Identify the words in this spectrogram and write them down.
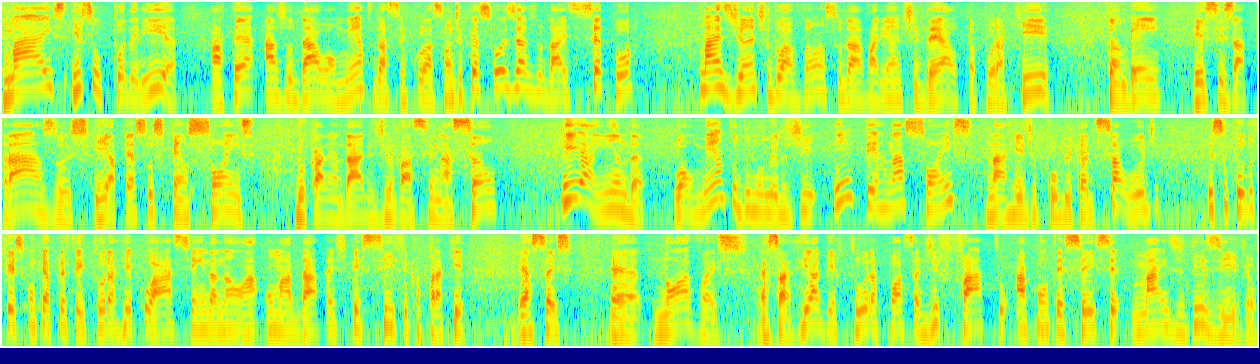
mas isso poderia até ajudar o aumento da circulação de pessoas e ajudar esse setor mas diante do avanço da variante Delta por aqui, também esses atrasos e até suspensões do calendário de vacinação, e ainda o aumento do número de internações na rede pública de saúde. Isso tudo fez com que a prefeitura recuasse ainda não há uma data específica para que essas é, novas, essa reabertura possa de fato acontecer e ser mais visível.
